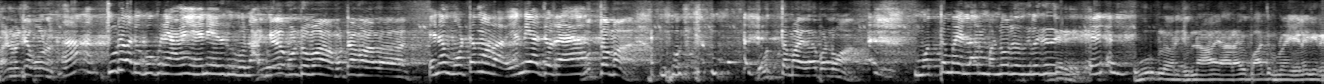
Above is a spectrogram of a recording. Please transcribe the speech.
பன்னெண்டு மணிக்கு போகணும் சுடுகாடு கூப்பிடுறேன் அவன் என்ன எதுக்கு அங்கே கொண்டு வா மொட்டமா என்ன மொட்டமாவா என்னையா சொல்ற? முத்தமா மொத்தமா ஏதாவது பண்ணுவான். மொத்தமா எல்லாரும் பண்ணுறதுக்கு சரி. ஊருக்குள்ள வர சொன்னா யாராவது பார்த்து போடுவாங்க இளைஞர்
